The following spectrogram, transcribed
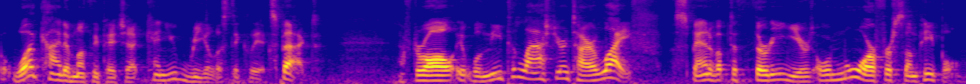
But what kind of monthly paycheck can you realistically expect? After all, it will need to last your entire life, a span of up to 30 years or more for some people.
